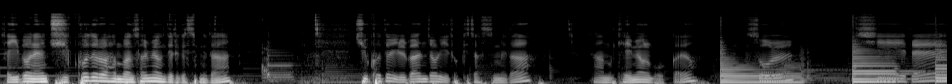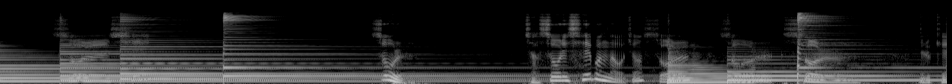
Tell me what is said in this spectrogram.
자 이번에는 G 코드로 한번 설명드리겠습니다 G 코드를 일반적으로 이렇게 잡습니다 자 한번 개명을 볼까요 솔, 시, 레, 솔, 시, 솔. 자, 솔이 세 번 나오죠. 솔, 솔, 솔. 이렇게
